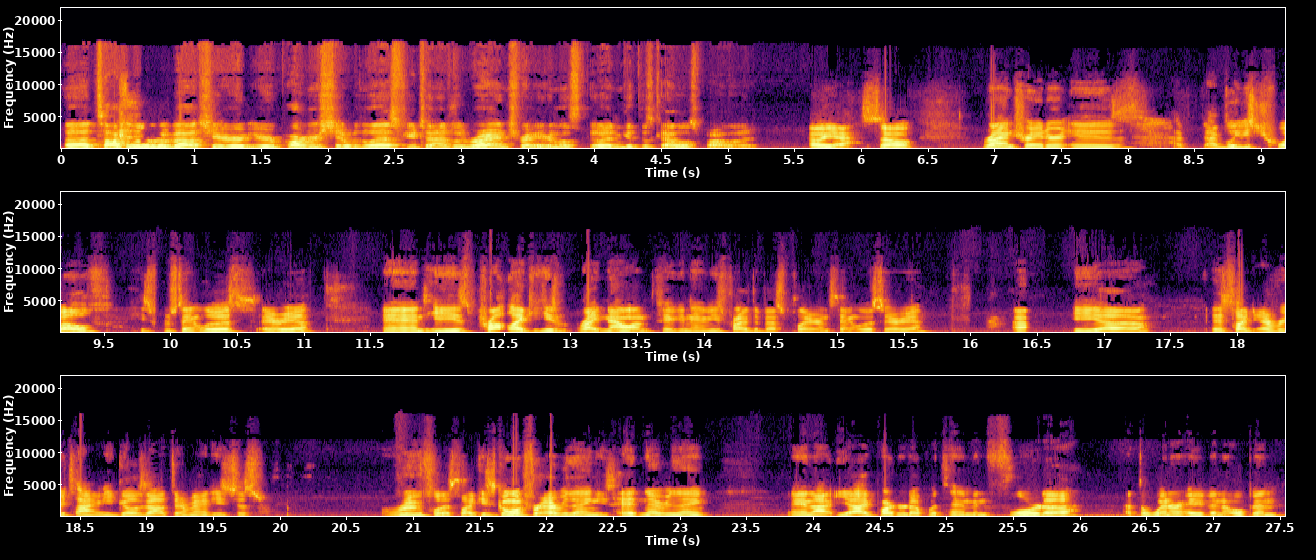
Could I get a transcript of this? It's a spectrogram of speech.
Uh, talk a little bit about your your partnership with the last few times with Ryan Trader, and let's go ahead and get this guy a little spotlight. Oh yeah. So Ryan Trader is, I, I believe he's 12. He's from St. Louis area, and he's pro like he's right now. I'm picking him. He's probably the best player in St. Louis area. Uh, he uh, it's like every time he goes out there, man, he's just ruthless. Like he's going for everything. He's hitting everything. And I, yeah, I partnered up with him in Florida at the Winter Haven Open,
